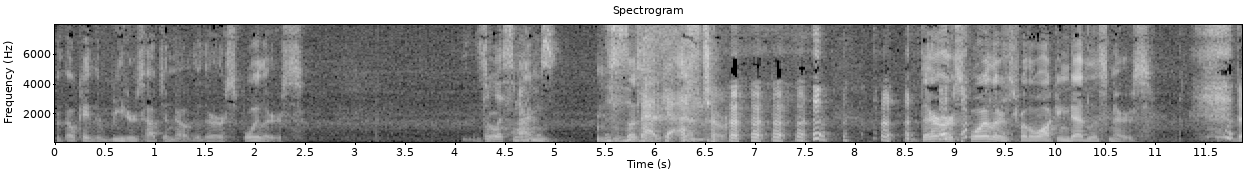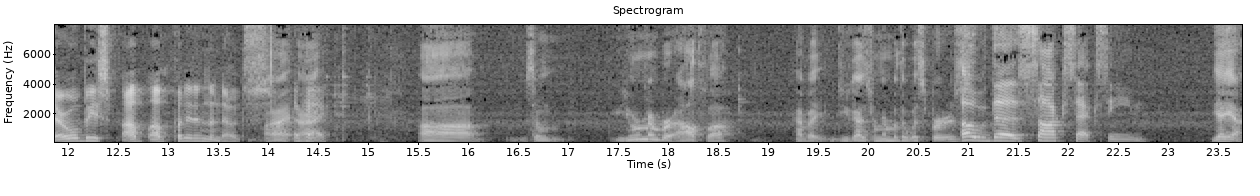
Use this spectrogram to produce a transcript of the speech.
but okay, the readers have to know that there are spoilers. The So listeners? I'm- This is a Listeners, podcast. There are spoilers for the Walking Dead listeners. There will be. Sp- I'll I'll put it in the notes. All right. all Okay. right. Uh, so you remember Alpha? Have I? Do you guys remember the Whispers? Oh, the sock sex scene. yeah, yeah.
